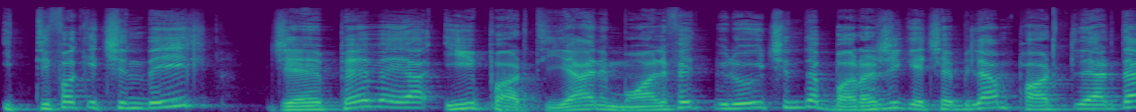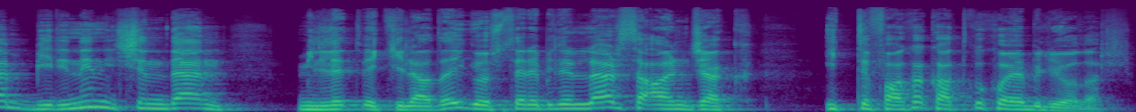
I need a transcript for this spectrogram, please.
ittifak için değil CHP veya İyi Parti yani muhalefet bloğu içinde barajı geçebilen partilerden birinin içinden milletvekili adayı gösterebilirlerse ancak ittifaka katkı koyabiliyorlar.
